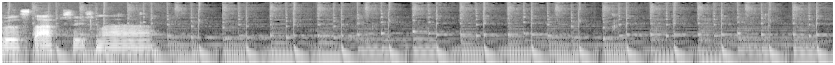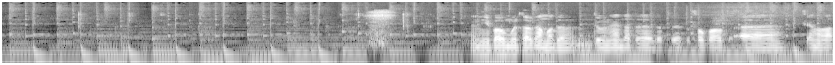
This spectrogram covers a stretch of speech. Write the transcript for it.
Hoe dat staat precies, maar... En hierboven moet het ook allemaal doen, doen hè? dat, we, dat we bijvoorbeeld, uh, zeg maar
